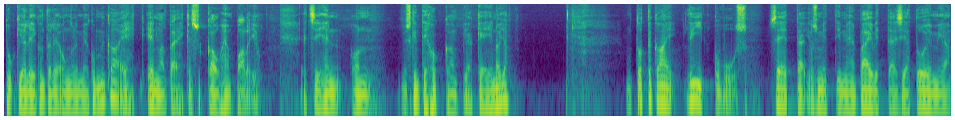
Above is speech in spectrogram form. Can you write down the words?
tuki- ja liikuntaongelmia kumminkaan eh- ennaltaehkäissyt kauhean paljon. Et siihen on myöskin tehokkaampia keinoja. Mutta totta kai liikkuvuus, se, että jos miettii meidän päivittäisiä toimia,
